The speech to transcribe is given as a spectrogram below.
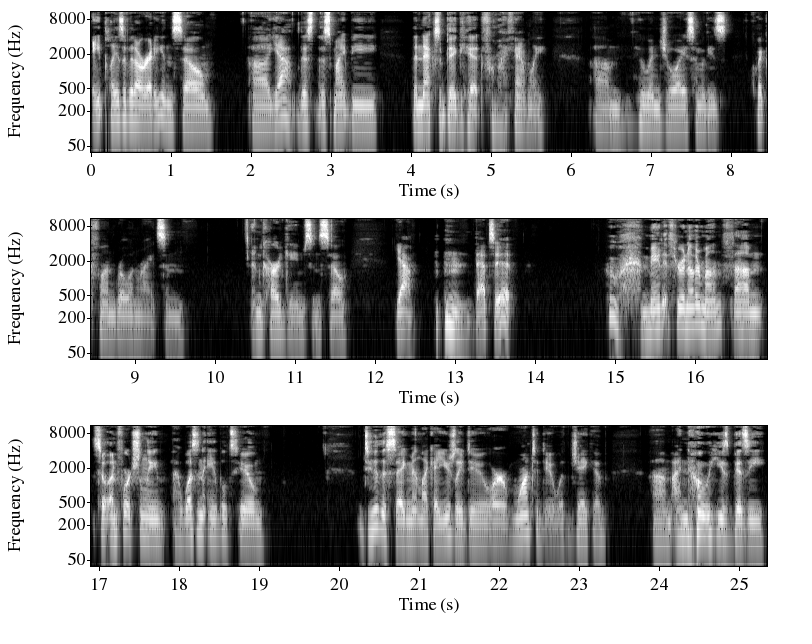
eight plays of it already, and so uh, yeah, this this might be the next big hit for my family, um, who enjoy some of these quick, fun roll and writes and and card games. And so, yeah, that's it. Whew, made it through another month. Um, so unfortunately, I wasn't able to do the segment like I usually do or want to do with Jacob. Um, I know he's busy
